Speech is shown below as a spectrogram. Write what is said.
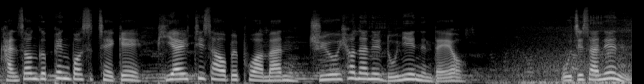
간선급행버스 체계 BRT 사업을 포함한 주요 현안을 논의했는데요. 오 지사는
